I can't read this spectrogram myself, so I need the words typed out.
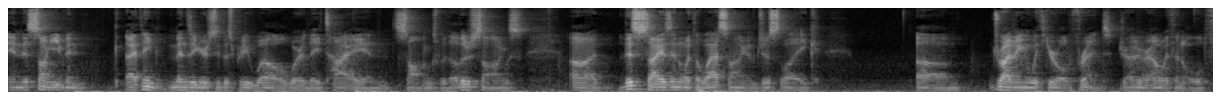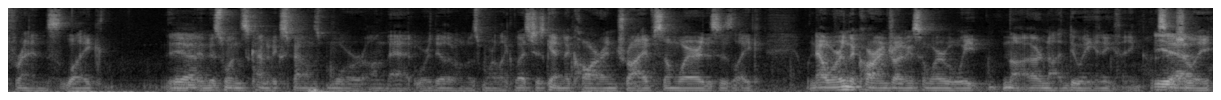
and this song even, I think Menzingers do this pretty well, where they tie in songs with other songs. Uh, this ties in with the last song of just like um, driving with your old friend, driving around with an old friend, like. And, Yeah. and this one's kind of expounds more on that, where the other one was more like, let's just get in the car and drive somewhere. This is like, now we're in the car and driving somewhere, but we not are not doing anything Yeah. essentially.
